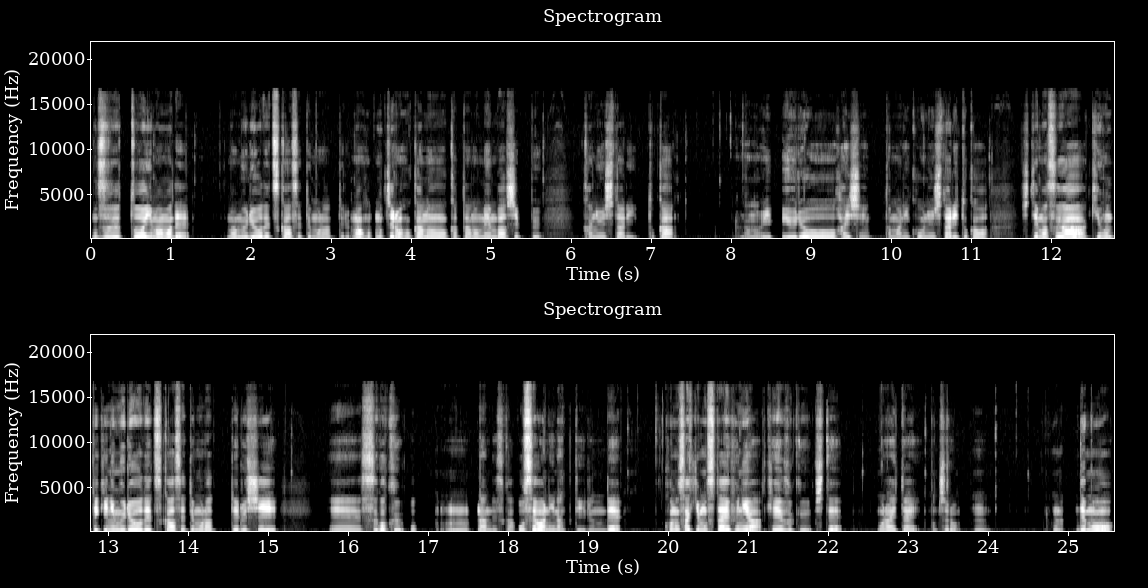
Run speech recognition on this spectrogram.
もずっと今まで、まあ、無料で使わせてもらってるまあもちろん他の方のメンバーシップ加入したりとかあの有料配信たまに購入したりとかはしてますが基本的に無料で使わせてもらってるし、えー、すごく何、うん、ですか？お世話になっているのでこの先もスタイフには継続してもらいたいもちろん。うん、でも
